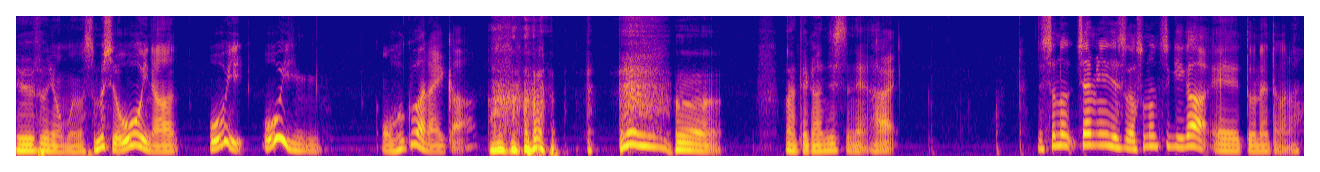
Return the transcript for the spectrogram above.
いうふうに思います。むしろ多いな多い多い多くはないか。うん。まあ、って感じですね。はい。でその、ちなみにですが、その次が、えっ、ー、と、何やったかな。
